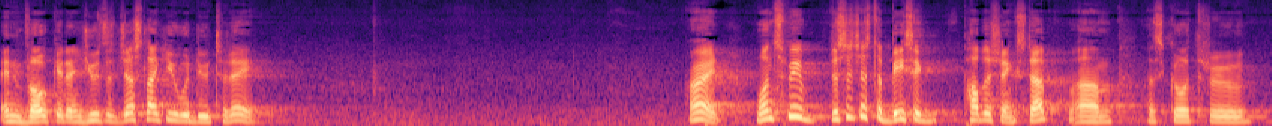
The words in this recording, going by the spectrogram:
invoke it, and use it just like you would do today. All right, once we, this is just a basic publishing step. Um, let's go through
